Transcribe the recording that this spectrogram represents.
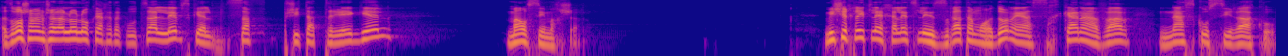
אז ראש הממשלה לא לוקח את הקבוצה, לבסקי על סף פשיטת רגל, מה עושים עכשיו? מי שהחליט להיחלץ לעזרת המועדון היה שחקן העבר נסקו סירקוב.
